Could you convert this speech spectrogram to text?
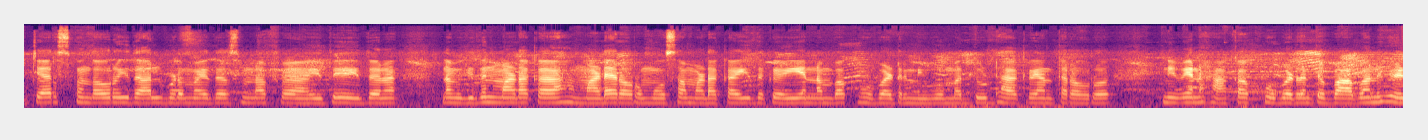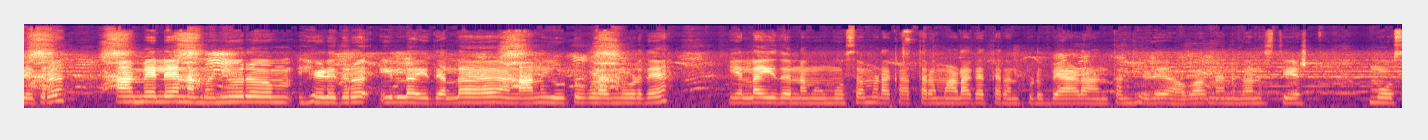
ವಿಚಾರಿಸ್ಕೊಂಡು ಅವರು, ಇದು ಅಲ್ಲಿ ಬಿಡಮ್ಮ, ಇದು ಸುಮ್ಮನೆ ಫ, ಇದು ಇದನ್ನು ನಮ್ಗೆ ಇದನ್ನು ಮಾಡಕ್ಕೆ ಮಾಡ್ಯಾರ ಅವರು ಮೋಸ ಮಾಡಕ್ಕೆ ಇದಕ್ಕೆ ಏನು ನಂಬಕ್ಕೆ ಹೋಗ್ಬೇಡ್ರಿ ನೀವು, ಮತ್ತು ದುಡ್ಡು ಹಾಕ್ರಿ ಅಂತಾರೆ ಅವರು. ನೀವೇನು ಹಾಕಕ್ಕೆ ಹೋಗ್ಬೇಡ್ರಿ ಅಂತ ಬಾಬಾನು ಹೇಳಿದ್ರು. ಆಮೇಲೆ ನಮ್ಮ ಮನೆಯವರು ಹೇಳಿದ್ರು, ಇಲ್ಲ, ಇದೆಲ್ಲ ನಾನು ಯೂಟ್ಯೂಬ್ ಒಳಗೆ ನೋಡಿದೆ ಎಲ್ಲ ಇದು ನಮಗೆ ಮೋಸ ಮಾಡಕ್ಕೆ ಆ ಥರ ಮಾಡಕತ್ತಾರ ಅಂದ್ಬಿಡು ಬೇಡ ಅಂತಂದು ಹೇಳಿ ಅವಾಗ ನನಗೆ ಅನಿಸ್ತು ಎಷ್ಟು ಮೋಸ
